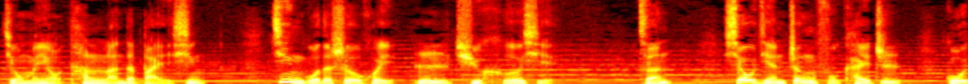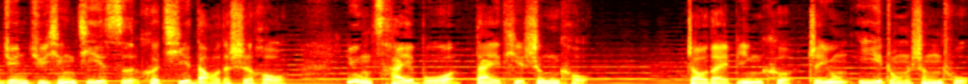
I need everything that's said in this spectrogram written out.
就没有贪婪的百姓，晋国的社会日趋和谐；三、削减政府开支，国君举行祭祀和祈祷的时候，用财帛代替牲口；招待宾客只用一种牲畜，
